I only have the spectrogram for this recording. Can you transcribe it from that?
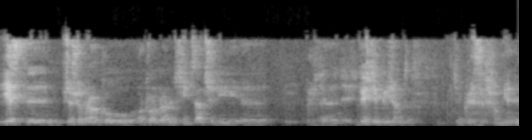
Jest y, w przyszłym roku okrągła rocznica, czyli y, y, 250, dziękuję za przypomnienie,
